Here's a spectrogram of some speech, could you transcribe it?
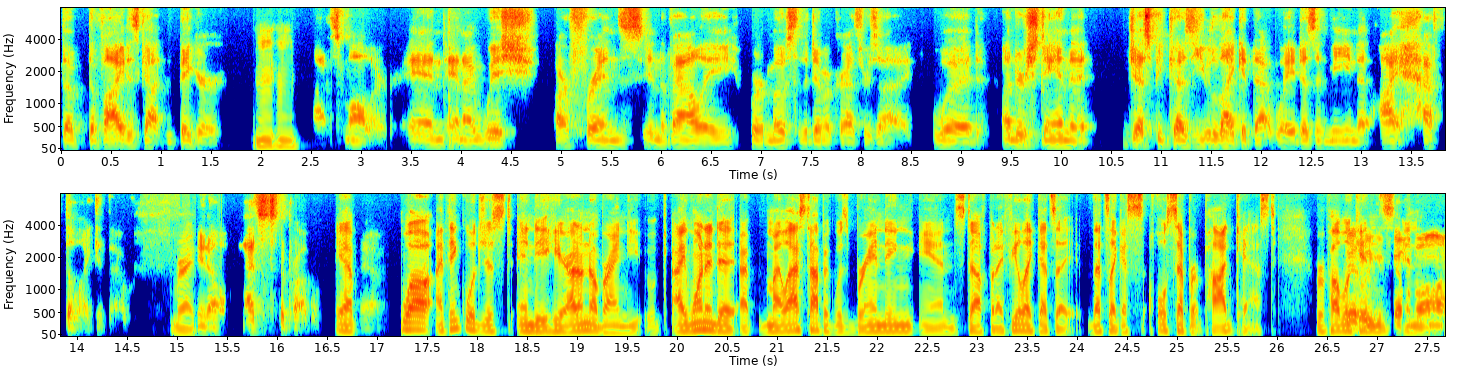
the divide has gotten bigger, Mm-hmm. not smaller. And and I wish our friends in the valley where most of the Democrats reside would understand that just because you like it that way doesn't mean that I have to like it that way. Right. You know, that's the problem. Yep. Yeah. Well, I think we'll just end it here. I don't know, Bryan. You, I wanted to. Uh, my last topic was branding and stuff, but I feel like that's a that's like a whole separate podcast. Good, we can Republicans and on.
